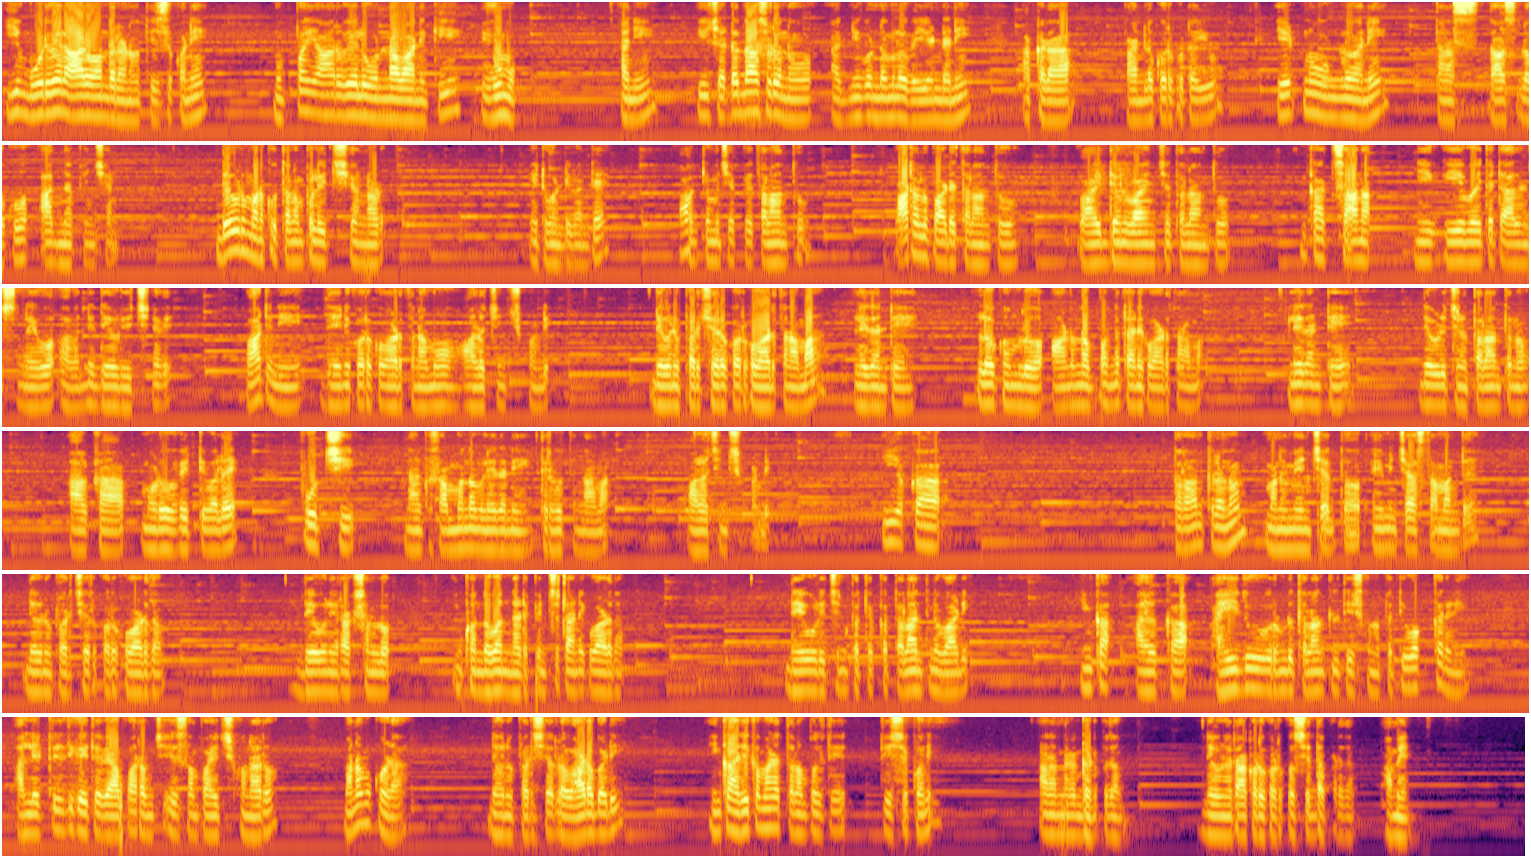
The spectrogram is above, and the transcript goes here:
ఈ మూడు వేల ఆరు వందలను తీసుకొని ముప్పై ఆరు వేలు ఉన్నవానికి ఇవ్వుము అని ఈ చెడ్డదాసుడును అగ్నిగుండంలో వేయండని అక్కడ పండ్ల కొరుకుటయు ఏట్ను ఉండు అని తన దాసులకు ఆజ్ఞాపించాను. దేవుడు మనకు తలంపులు ఇచ్చి అన్నాడు ఎటువంటివంటే వాక్యము చెప్పే తలాంతు పాటలు పాడే తలాంతు వాయిద్యాలు వాయించే తలాంతు ఇంకా చాలా నీకు ఏవైతే టాలెంట్స్ ఉన్నాయో అవన్నీ దేవుడు ఇచ్చినవి. వాటిని దేని కొరకు వాడుతున్నామో ఆలోచించుకోండి. దేవుని పరిచయ కొరకు వాడుతున్నామా? లేదంటే లోకంలో ఆనందం పొందటానికి వాడుతున్నామా? లేదంటే దేవుడిచ్చిన తలాంతను ఆ యొక్క మూడవ వ్యక్తి వలె పూడ్చి నాకు సంబంధం లేదని తిరుగుతున్నామా? ఆలోచించుకోండి. ఈ యొక్క తలాంతులను మనం ఏం చేద్దాం ఏమి చేస్తామంటే దేవుని పరిచయ కొరకు వాడదాం. దేవుని రక్షణలో ఇంకొంతమంది నడిపించటానికి వాడదాం. దేవుడిచ్చిన ప్రతి ఒక్క తలాంతిని వాడి ఇంకా ఆ యొక్క ఐదు రెండు తలాంతులు తీసుకున్న ప్రతి ఒక్కరిని వాళ్ళు ఎట్రీతికి అయితే వ్యాపారం చేసి సంపాదించుకున్నారో మనము కూడా దేవుని పరిచయలో వాడబడి ఇంకా అధికమైన తలంపులు తీసుకొని ఆనందంగా గడుపుదాం. దేవుని రాకడు కొడుకు సిద్ధపడదాం. ఆమెన్.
